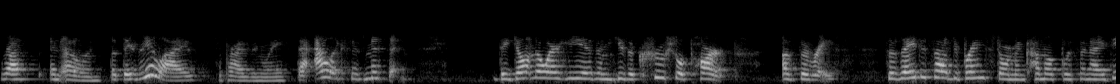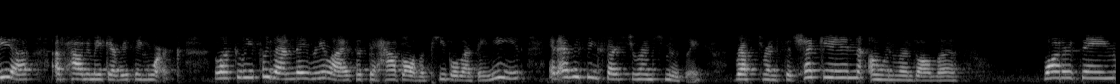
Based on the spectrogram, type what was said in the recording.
Russ, and Owen, but they realize, surprisingly, that Alex is missing. They don't know where he is, and he's a crucial part of the race. So they decide to brainstorm and come up with an idea of how to make everything work. Luckily for them, they realize that they have all the people that they need, and everything starts to run smoothly. Russ runs the check-in, Owen runs all the water things,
